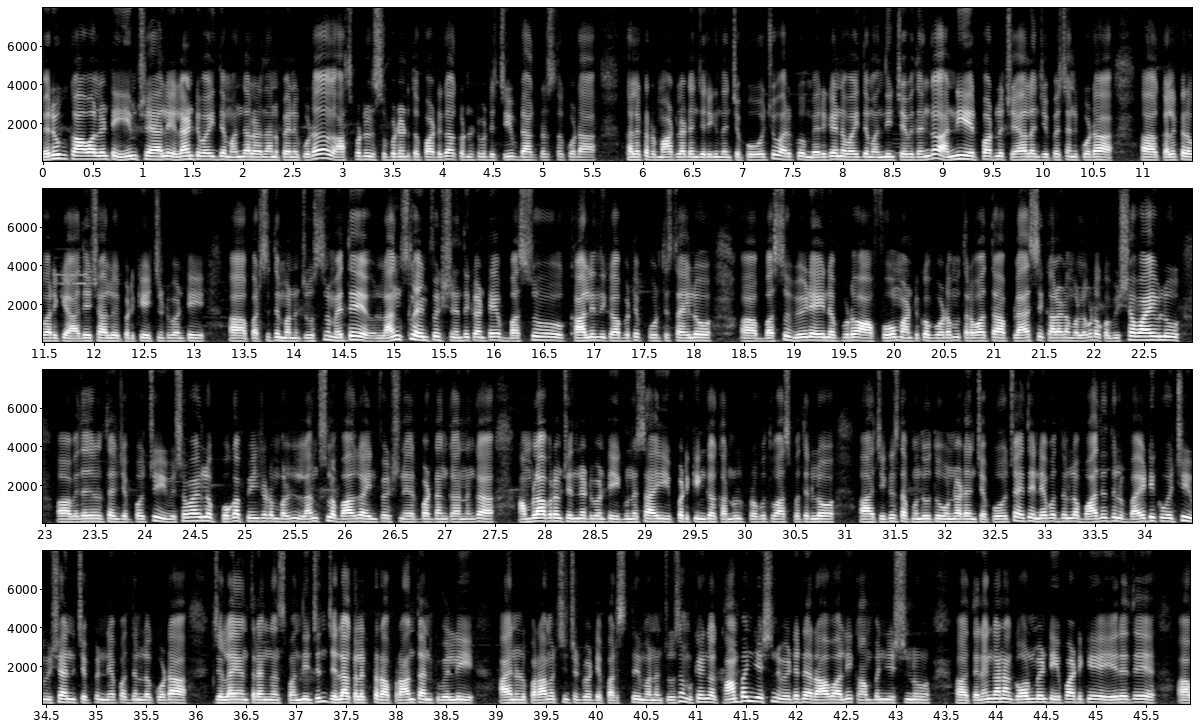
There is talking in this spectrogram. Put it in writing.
మెరుగు కావాలంటే ఏం చేయాలి? ఎలాంటి వైద్యం అందాలనే దానిపైన కూడా హాస్పిటల్ సూపరింటెండెంట్తో పాటుగా అక్కడ ఉన్నటువంటి చీఫ్ డాక్టర్స్తో కూడా కలెక్టర్ మాట్లాడడం జరిగిందని చెప్పవచ్చు. వారికి మెరుగైన వైద్యం అందించే విధంగా అన్ని ఏర్పాట్లు చేయాలని చెప్పేసి అని కూడా కలెక్టర్ వారికి ఆదేశాలు ఇప్పటికే ఇచ్చినటువంటి పరిస్థితి మనం చూస్తున్నాం. అయితే లంగ్స్లో ఇన్ఫెక్షన్ ఎందుకంటే బస్సు కాలింది కాబట్టి పూర్తి స్థాయిలో బస్సు వేడి అయినప్పుడు ఆ ఫోమ్ అంటుకోపోవడం తర్వాత ప్లాస్టిక్ కాలడం వల్ల కూడా ఒక విషవాయువులు ఆ, వెదజల్లుతాయని చెప్పొచ్చు. ఈ విషవాయువులో పొగ పీల్చడం వల్ల లంగ్స్లో బాగా ఇన్ఫెక్షన్ ఏర్పడడం కారణంగా అమలాపురం చెందినటువంటి గుణసాయి ఇప్పటికి ఇంకా కర్నూలు ప్రభుత్వ ఆసుపత్రిలో చికిత్స పొందుతూ ఉన్నాడని చెప్పవచ్చు అయితే నేపథ్యంలో బాధితులు బయటకు వచ్చి ఈ విషయాన్ని చెప్పిన నేపథ్యంలో కూడా జిల్లా యంత్రాంగం స్పందించింది. జిల్లా కలెక్టర్ ఆ ప్రాంతానికి వెళ్ళి ఆయనను పరామర్శించినటువంటి పరిస్థితి మనం చూసాం. ముఖ్యంగా కాంపెన్సేషన్ వెంటనే రావాలి. కాంపెన్సేషన్ తెలంగాణ గవర్నమెంట్ ఇప్పటికే ఏదైతే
